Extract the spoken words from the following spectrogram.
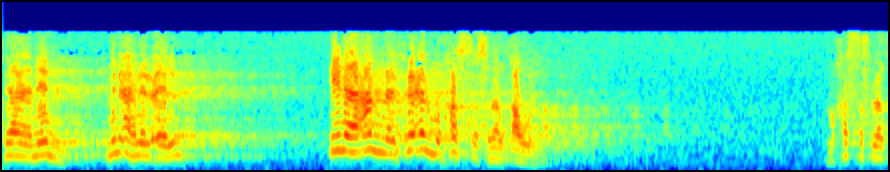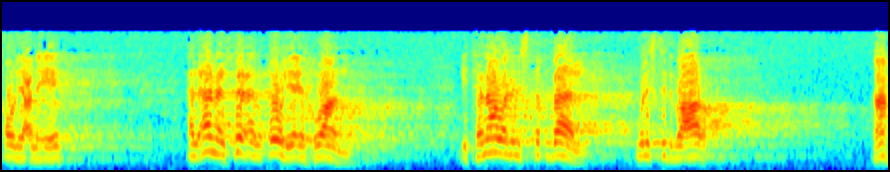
ثان من أهل العلم إلى أن الفعل مخصص للقول. مخصص للقول يعني إيه؟ الآن الفعل قول يا إخوان يتناول الاستقبال والاستدبار. ها؟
